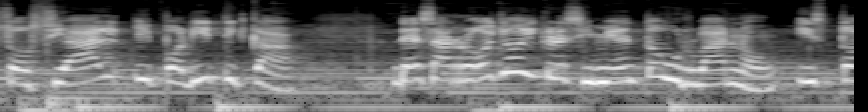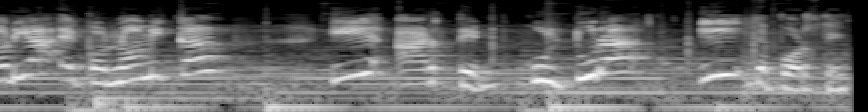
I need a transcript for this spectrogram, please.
social y política, desarrollo y crecimiento urbano, historia económica y arte, cultura y deporte.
